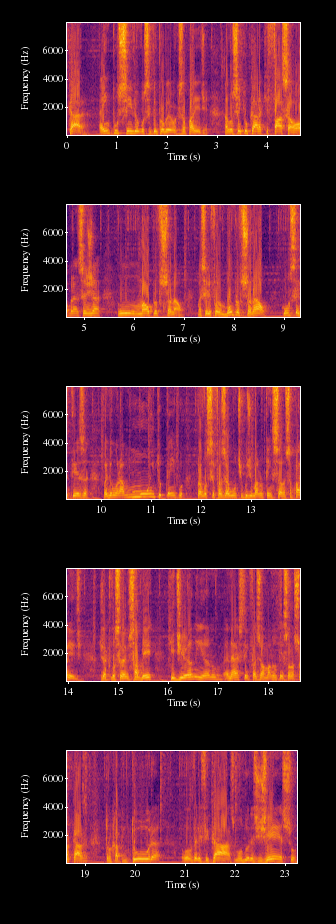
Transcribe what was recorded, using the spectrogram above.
cara, é impossível você ter problema com essa parede. A não ser que o cara que faça a obra seja um mau profissional. Mas se ele for um bom profissional, com certeza vai demorar muito tempo para você fazer algum tipo de manutenção nessa parede. Já que você deve saber que de ano em ano né, você tem que fazer uma manutenção na sua casa. Trocar pintura, ou verificar as molduras de gesso,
